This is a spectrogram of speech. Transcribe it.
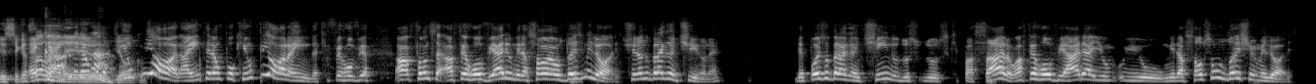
Isso que eu É ia que a falar, Inter é um pouquinho pior. A Inter é um pouquinho pior ainda que o Ferroviário. Ah, falando sério, a Ferroviária e o Mirassol é os dois melhores, tirando o Bragantino, né? Depois do Bragantino, dos, dos que passaram, a Ferroviária e o, e o Mirassol são os dois times melhores.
